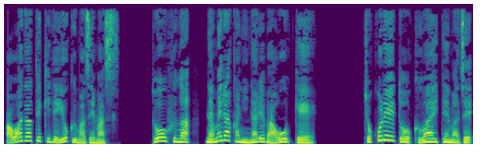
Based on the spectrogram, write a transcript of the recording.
泡立て器でよく混ぜます。豆腐が滑らかになれば OK。チョコレートを加えて混ぜ、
